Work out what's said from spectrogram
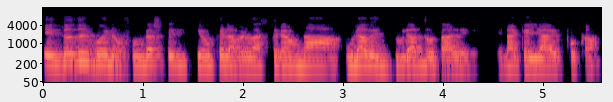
Entonces, bueno, fue una expedición que la verdad era una, una aventura total en, aquella época.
